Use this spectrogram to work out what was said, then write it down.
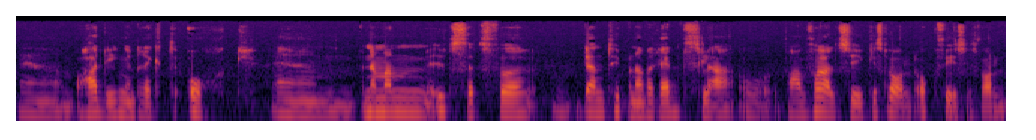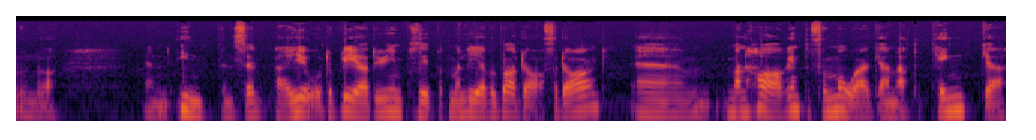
Ehm, och hade ingen direkt ork. Ehm, när man utsätts för den typen av rädsla och framförallt psykiskt våld och fysiskt våld under en intensiv period, då blir det ju i princip att man lever bara dag för dag. Ehm, man har inte förmågan att tänka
